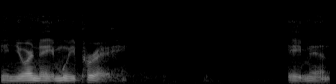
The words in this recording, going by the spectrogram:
In your name we pray. Amen.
